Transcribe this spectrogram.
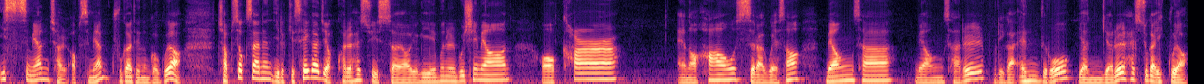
있으면 절, 없으면 구가 되는 거고요. 접속사는 이렇게 세 가지 역할을 할 수 있어요. 여기 예문을 보시면 a car and a house라고 해서 명사, 명사를 우리가 and로 연결을 할 수가 있고요.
